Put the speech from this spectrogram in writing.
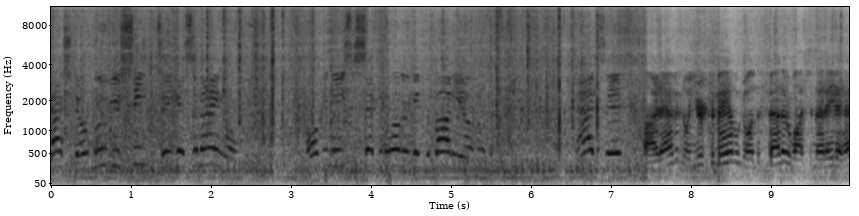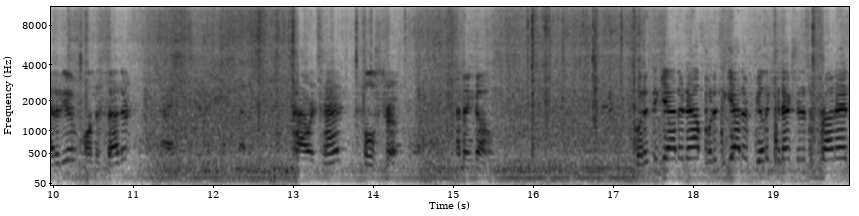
Gosh, don't move your seat until you get some angle. Hold your knees a second longer, get the body over. That's it. All right, Evan, on your command, we'll go on the feather, watching that eight ahead of you, on the feather. Power 10, full stroke, and then go. Put it together now, put it together, feel the connection at the front end.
